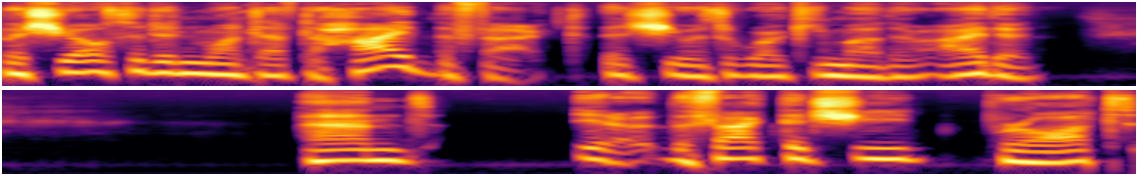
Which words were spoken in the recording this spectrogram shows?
but she also didn't want to have to hide the fact that she was a working mother either. And you know, the fact that she brought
